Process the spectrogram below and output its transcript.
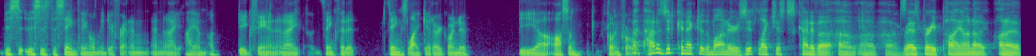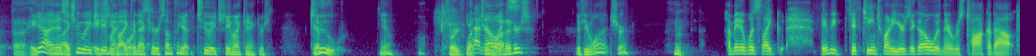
this this is the same thing, only different. And and I I am a big fan, and I think that it things like it are going to be uh, awesome going forward. How does it connect to the monitor? Is it like just kind of a, a, yeah. a, a Raspberry Pi on a on a, HDMI, yeah, it has two HDMI, HDMI connector or something? Yeah, two HDMI connectors. Two. Yep. Yeah. For what? Yeah, two no, monitors? If you want, sure. Hmm. I mean, it was like maybe 15, 20 years ago when there was talk about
